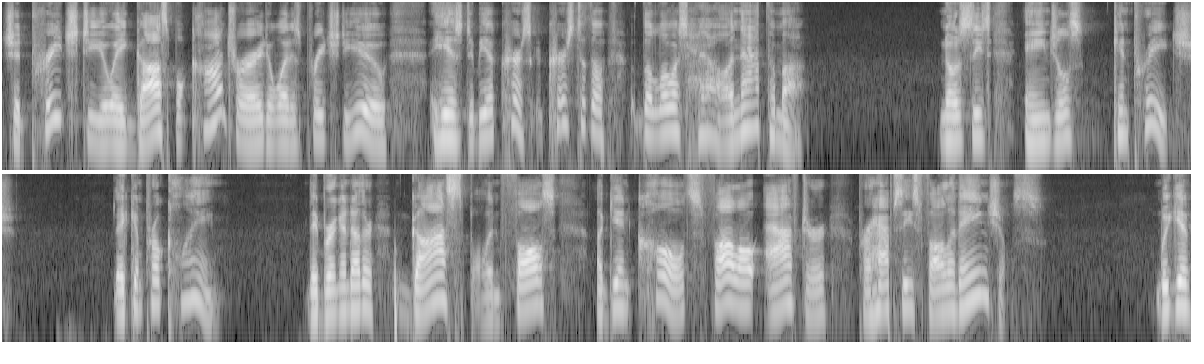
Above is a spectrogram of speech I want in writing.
should preach to you a gospel contrary to what is preached to you, he is to be accursed, accursed to the, the lowest hell, anathema. Notice these angels can preach, they can proclaim, they bring another gospel, and false, again, cults follow after perhaps these fallen angels. We give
